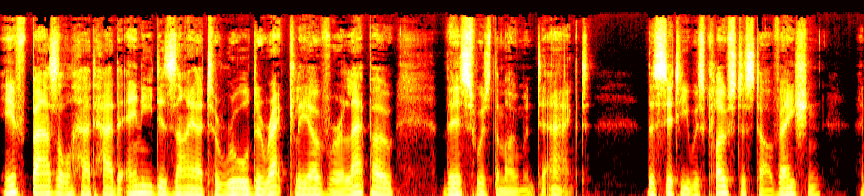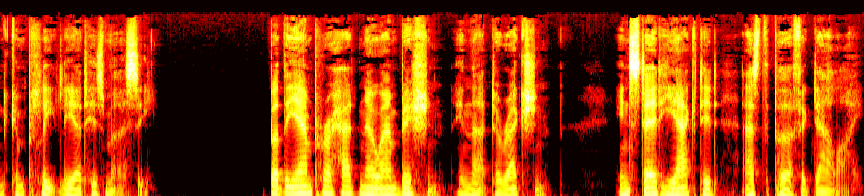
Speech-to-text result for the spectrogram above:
If Basil had had any desire to rule directly over Aleppo, this was the moment to act. The city was close to starvation and completely at his mercy. But the emperor had no ambition in that direction. Instead, he acted as the perfect ally.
